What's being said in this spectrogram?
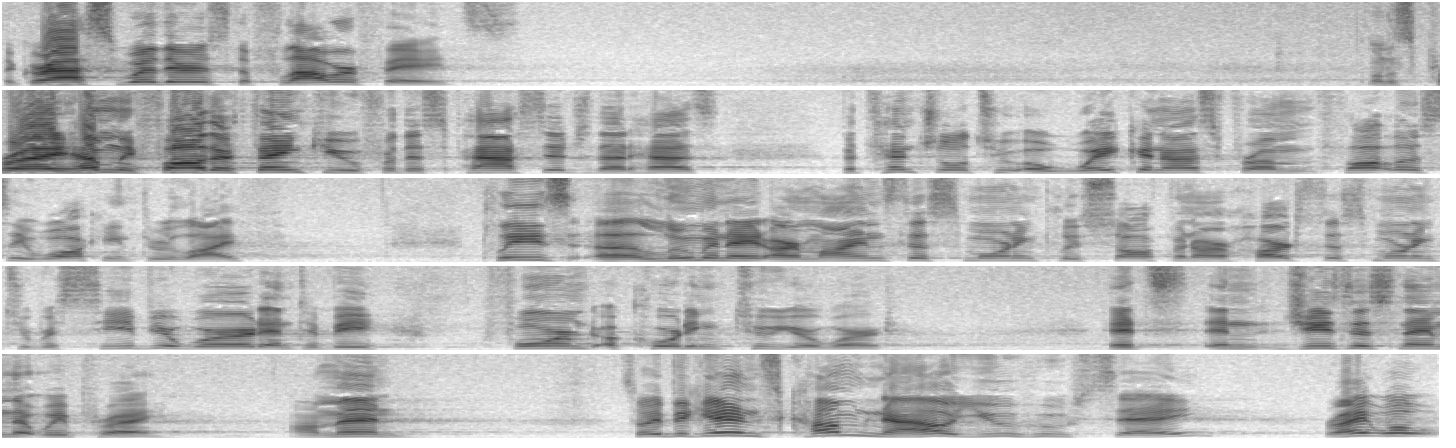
The grass withers, the flower fades Let us pray. Heavenly Father, thank you for this passage that has potential to awaken us from thoughtlessly walking through life. Please uh, illuminate our minds this morning. Please soften our hearts this morning to receive your word and to be formed according to your word. It's in Jesus' name that we pray. Amen. So he begins Come now, you who say, right? Well,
